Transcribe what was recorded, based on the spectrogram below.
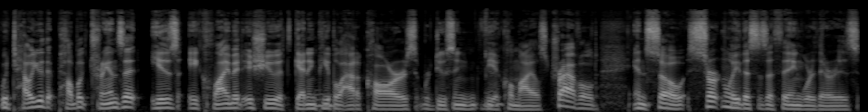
would tell you that public transit is a climate issue. It's getting people out of cars, reducing vehicle miles traveled, and so certainly this is a thing where there is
